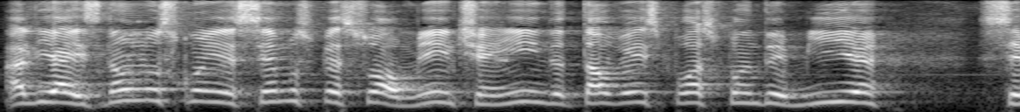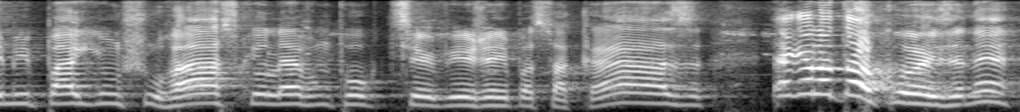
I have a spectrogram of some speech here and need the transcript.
Aliás, não nos conhecemos pessoalmente ainda. Talvez pós-pandemia você me pague um churrasco, eu levo um pouco de cerveja aí para sua casa. É aquela tal coisa, né?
